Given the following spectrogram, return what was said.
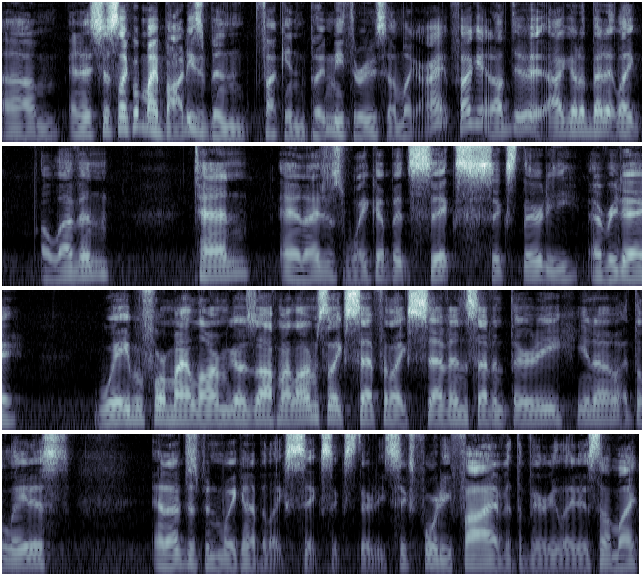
Um, and it's just like what my body's been fucking putting me through. So I'm like, all right, fuck it, I'll do it. I go to bed at like 11, 10, and I just wake up at 6, 6.30 every day. Way before my alarm goes off. My alarm's like set for like 7, 7.30, you know, at the latest. And I've just been waking up at like 6, 6.30, 6.45 at the very latest. And I'm like,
